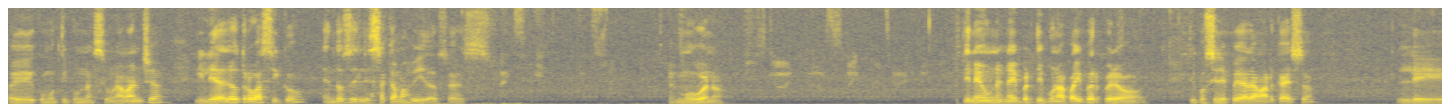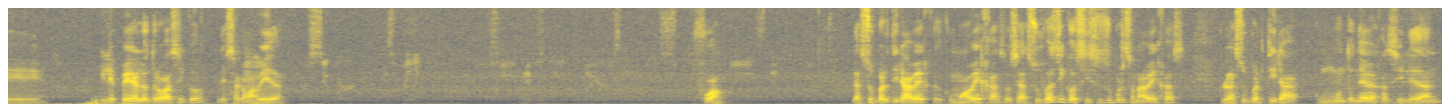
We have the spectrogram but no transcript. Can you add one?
eh, como tipo nace una mancha, y le da el otro básico, entonces le saca más vida, o sea, es... Es muy bueno. Tiene un sniper tipo una Piper, pero tipo si le pega la marca esa le y le pega el otro básico, le saca más vida. Fua. La super tira abejas, como abejas, o sea, sus básicos y sus super son abejas, pero la super tira con un montón de abejas y le dan,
